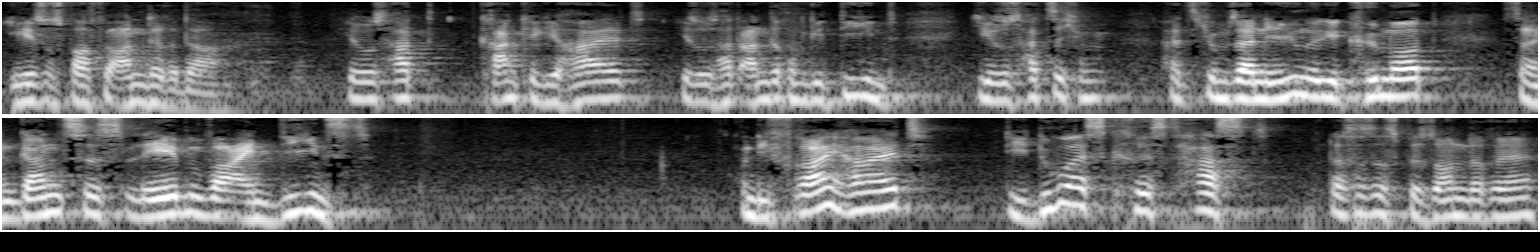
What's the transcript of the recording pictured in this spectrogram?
Jesus war für andere da. Jesus hat Kranke geheilt, Jesus hat anderen gedient, Jesus hat sich, hat sich um seine Jünger gekümmert, sein ganzes Leben war ein Dienst. Und die Freiheit, die du als Christ hast, das ist das Besondere,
